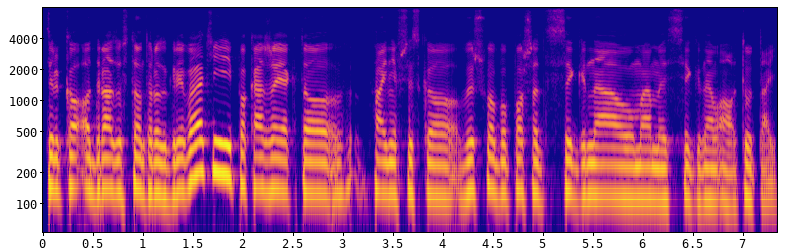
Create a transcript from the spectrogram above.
tylko od razu stąd rozgrywać i pokażę, jak to fajnie wszystko wyszło, bo poszedł sygnał, mamy sygnał, o tutaj,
